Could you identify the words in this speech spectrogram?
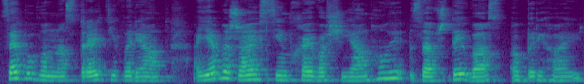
Це був у нас третій варіант. А я бажаю всім, хай ваші янголи завжди вас оберігають.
